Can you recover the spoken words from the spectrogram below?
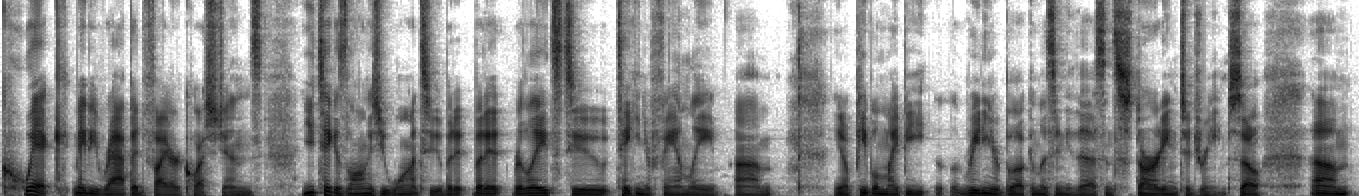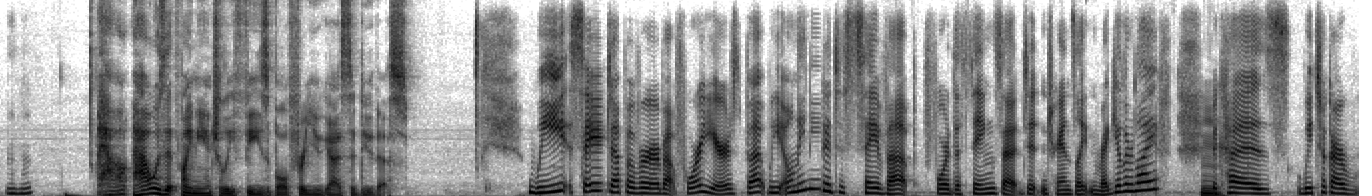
quick, maybe rapid fire questions. You take as long as you want to, but it but it relates to taking your family. Um, you know people might be reading your book and listening to this and starting to dream so um, mm-hmm. how, how is it financially feasible for you guys to do this we saved up over about four years, but we only needed to save up for the things that didn't translate in regular life mm. because we took our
